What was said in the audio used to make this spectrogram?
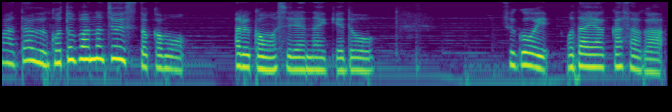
まあ多分言葉のチョイスとかもあるかもしれないけど、すごい穏やかさが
